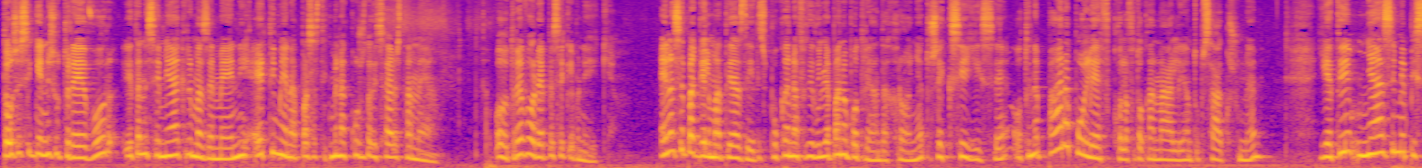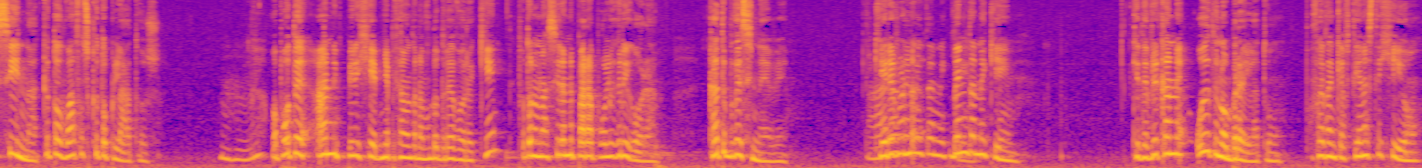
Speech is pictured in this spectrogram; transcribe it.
τόσοι συγγενείς του Τρέβορ ήταν σε μια άκρη μαζεμένοι, έτοιμοι ανά πάσα στιγμή να ακούσουν τα δυσάρεστα νέα. Ο Τρέβορ έπεσε και πνίγηκε. Ένας επαγγελματίας δίτης που έκανε αυτή τη δουλειά πάνω από 30 χρόνια τους εξήγησε ότι είναι πάρα πολύ εύκολο αυτό το κανάλι να το ψάξουν, γιατί μοιάζει με πισίνα και το βάθος και το πλατο Οπότε, αν υπήρχε μια πιθανότητα να βρουν τον Τρέβορ εκεί, θα τον ανασύρανε πάρα πολύ γρήγορα. Κάτι που δεν συνέβη. Άρα και η έρευνα δεν ήταν εκεί. δεν ήταν εκεί. Και δεν βρήκανε ούτε την ομπρέλα του, που θα ήταν και αυτή ένα στοιχείο.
